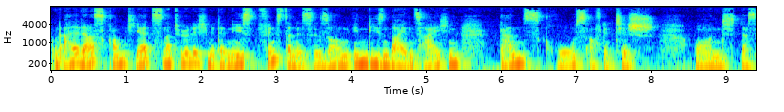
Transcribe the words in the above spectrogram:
Und all das kommt jetzt natürlich mit der nächsten Finsternissaison in diesen beiden Zeichen ganz groß auf den Tisch. Und das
